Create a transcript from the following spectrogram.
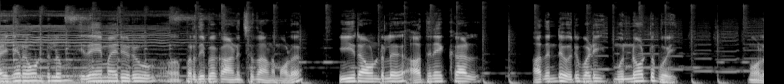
കഴിഞ്ഞ റൗണ്ടിലും ഇതേമാതിരി ഒരു പ്രതിഭ കാണിച്ചതാണ് മോൾ. ഈ റൗണ്ടിൽ അതിനേക്കാൾ അതിന്റെ ഒരു പടി മുന്നോട്ട് പോയി മോൾ.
